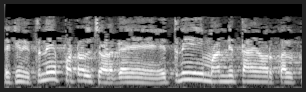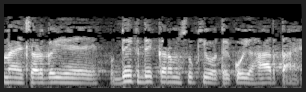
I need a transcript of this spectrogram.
लेकिन इतने पटल चढ़ गए हैं, इतनी मान्यताएँ और कल्पनाएँ चढ़ गई है, देख देख कर हम सुखी होते, कोई हारता है।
